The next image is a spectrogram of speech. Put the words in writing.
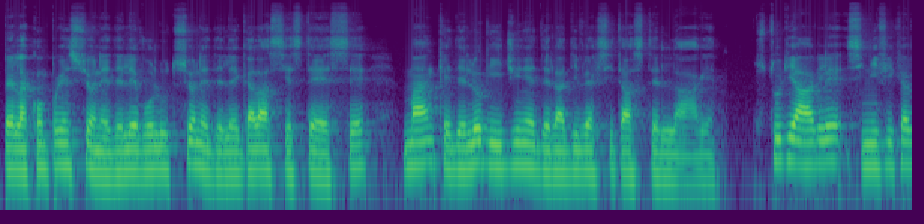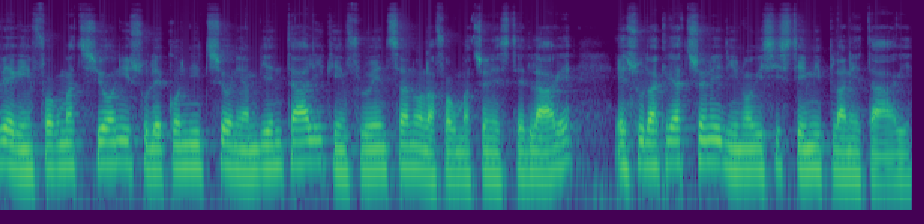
per la comprensione dell'evoluzione delle galassie stesse, ma anche dell'origine della diversità stellare. Studiarle significa avere informazioni sulle condizioni ambientali che influenzano la formazione stellare e sulla creazione di nuovi sistemi planetari.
